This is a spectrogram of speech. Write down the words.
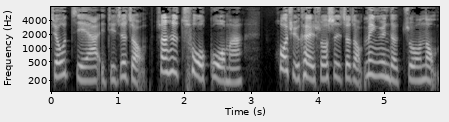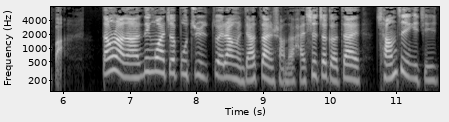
纠结啊，以及这种算是错过吗？或许可以说是这种命运的捉弄吧。当然啊，另外这部剧最让人家赞赏的，还是这个在场景以及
